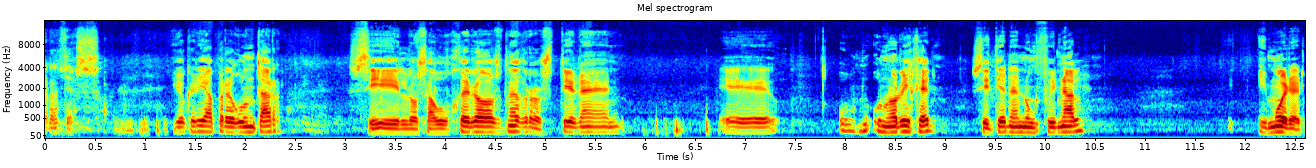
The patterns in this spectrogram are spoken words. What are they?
Gracias. Yo quería preguntar si los agujeros negros tienen eh, un, origen, si tienen un final y mueren.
